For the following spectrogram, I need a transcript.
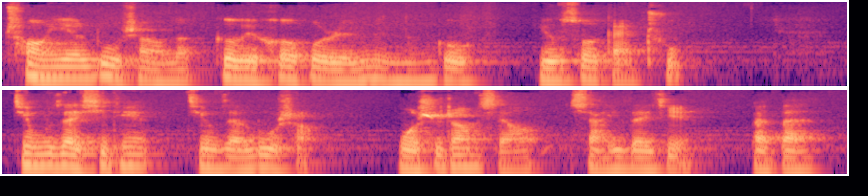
创业路上的各位合伙人们能够有所感触。金不在西天，金在路上。我是张翔，下期再见，拜拜。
